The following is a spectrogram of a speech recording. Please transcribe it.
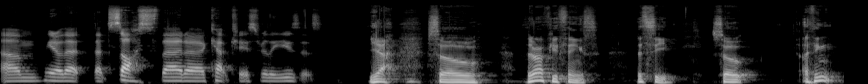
um, you know that that sauce that uh, CapChase really uses. Yeah. So there are a few things. Let's see. So I think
